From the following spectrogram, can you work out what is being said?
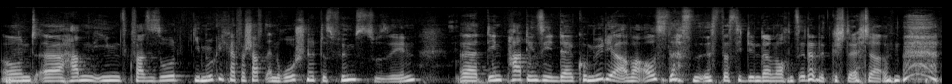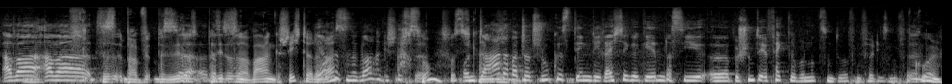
und äh, haben ihm quasi so die Möglichkeit verschafft, einen Rohschnitt des Films zu sehen. Äh, den Part, den sie in der Komödie aber auslassen, ist, dass sie den dann auch ins Internet gestellt haben. Aber, aber Das ist, basiert, das, Oder- basiert das auf einer wahren Geschichte oder ja, was? das ist eine wahre Geschichte. Ach so, das wusste ich und da hat nicht. aber George Lucas denen die Rechte gegeben, dass sie äh, bestimmte Effekte benutzen dürfen für diesen Film. Cool.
